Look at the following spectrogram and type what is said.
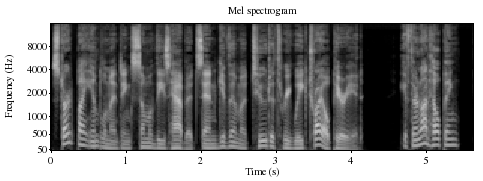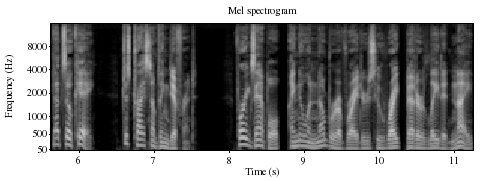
Start by implementing some of these habits and give them a two to three week trial period. If they're not helping, that's okay. Just try something different. For example, I know a number of writers who write better late at night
